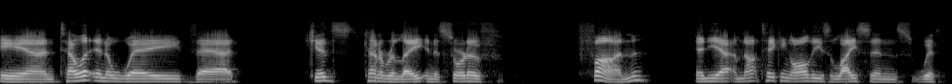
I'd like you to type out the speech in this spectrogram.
and tell it in a way that kids kind of relate and it's sort of fun? And yet i'm not taking all these license with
